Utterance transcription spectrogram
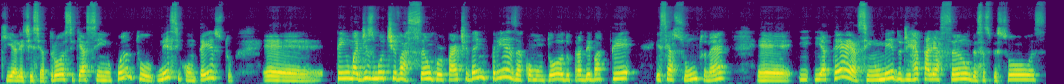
que a Letícia trouxe, que é assim, o quanto nesse contexto é, tem uma desmotivação por parte da empresa como um todo para debater esse assunto, né? É, e, e, até assim o medo de retaliação dessas pessoas,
